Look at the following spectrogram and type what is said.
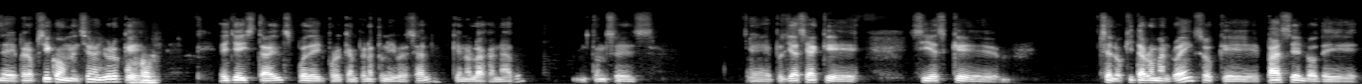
eh, pero sí, como menciona, yo creo que. AJ Styles puede ir por el campeonato universal, que no lo ha ganado. Entonces, eh, pues ya sea que si es que se lo quita Roman Reigns o que pase lo de,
